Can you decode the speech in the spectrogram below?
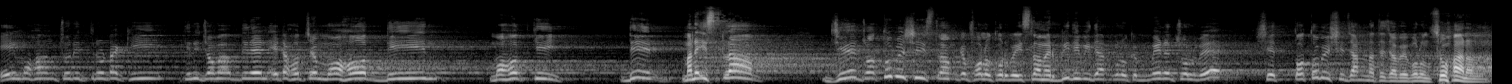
এই মহান চরিত্রটা কি? তিনি জবাব দিলেন, এটা হচ্ছে মহৎ দিন। মহৎ কি? দিন মানে ইসলাম। যে যত বেশি ইসলামকে ফলো করবে, ইসলামের বিধিবিধানগুলোকে মেনে চলবে, সে তত বেশি জান্নাতে যাবে। বলুন সোহান আল্লাহ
